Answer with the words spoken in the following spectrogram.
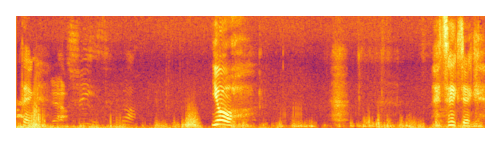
That thing. Yeah. Yo. It's hectic.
